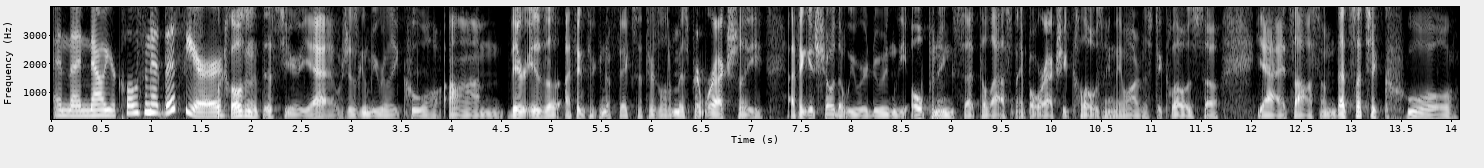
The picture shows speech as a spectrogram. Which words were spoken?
and then now you're closing it this year. We're closing it this year, yeah, which is going to be really cool. Um, there is a, I think they're going to fix it. There's a little misprint. We're actually, I think it showed that we were doing the opening set the last night, but we're actually closing. They wanted us to close, so yeah, it's awesome. That's such a cool,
